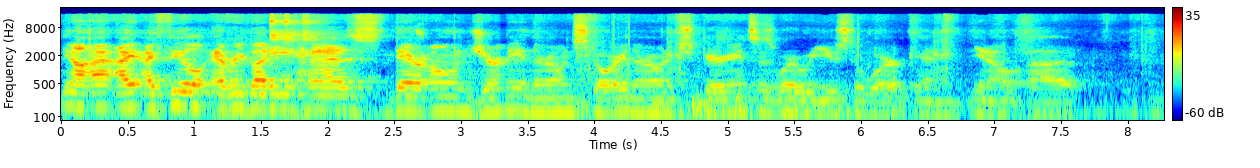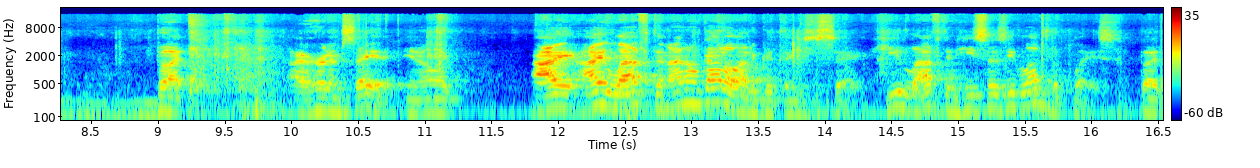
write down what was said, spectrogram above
you know, I, I- I feel everybody has their own journey and their own story and their own experiences where we used to work, and you know, uh, but I heard him say it. You know, like, I I left and I don't got a lot of good things to say. He left and he says he loved the place, but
